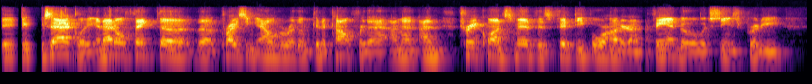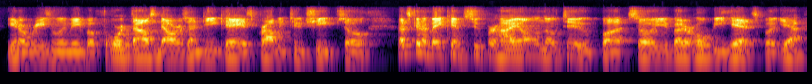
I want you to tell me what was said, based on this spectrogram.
Exactly, and I don't think the the pricing algorithm can account for that. I mean, and Tre'Quan Smith is fifty four hundred on FanDuel, which seems pretty you know reasonably me, but four thousand dollars on DK is probably too cheap. So that's going to make him super high owned though too. But so you better hope he hits. But yeah,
